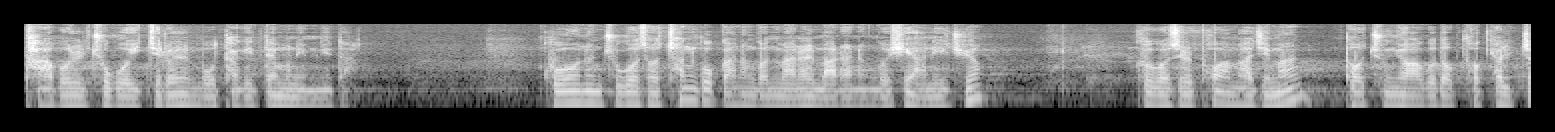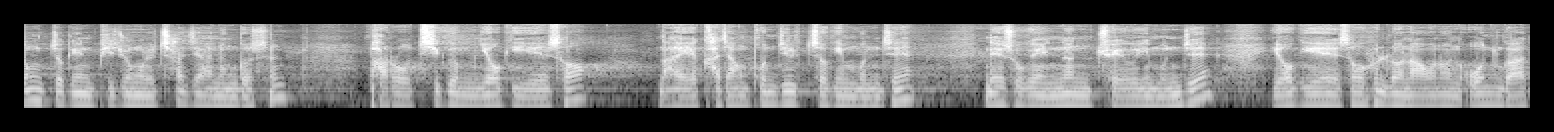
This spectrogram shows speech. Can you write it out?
답을 주고 있지를 못하기 때문입니다. 구원은 죽어서 천국 가는 것만을 말하는 것이 아니지요. 그것을 포함하지만 더 중요하고도 더 결정적인 비중을 차지하는 것은 바로 지금 여기에서 나의 가장 본질적인 문제, 내 속에 있는 죄의 문제, 여기에서 흘러나오는 온갖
